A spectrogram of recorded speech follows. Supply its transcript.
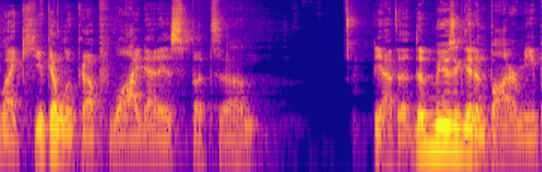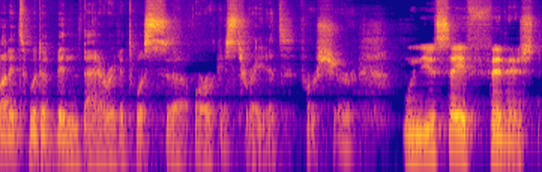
like you can look up why that is, but um, yeah, the the music didn't bother me, but it would have been better if it was uh, orchestrated for sure. When you say finished,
